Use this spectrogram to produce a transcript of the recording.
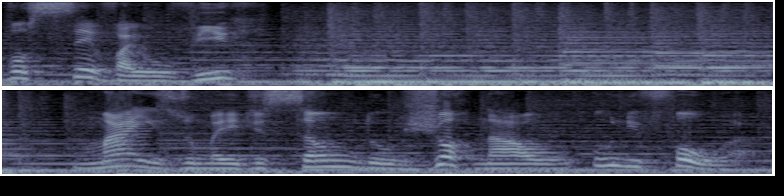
você vai ouvir mais uma edição do Jornal Unifoa.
